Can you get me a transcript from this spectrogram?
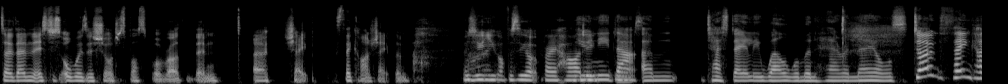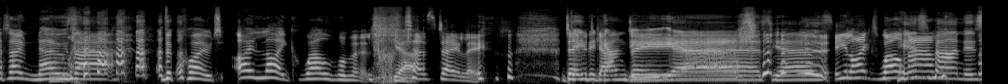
So then it's just always as short as possible rather than a shape because they can't shape them. Because you, you obviously got very hard. you need that um Tess Daly well woman hair and nails Don't think I don't know that. the quote, I like well woman, Yeah. Tess Daly. David Gandy, yes, yes. he likes well his man. man is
